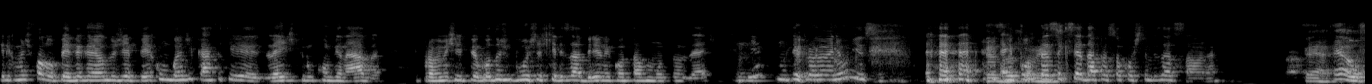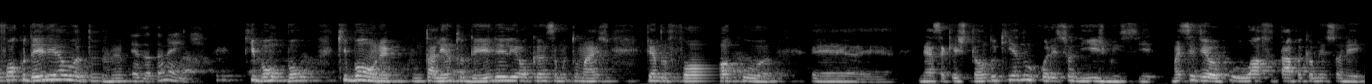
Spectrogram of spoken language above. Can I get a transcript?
Ele, como a gente falou, o PV ganhando o GP com um bando de carta que Lady que não combinava, que provavelmente ele pegou dos boosters que eles abriram enquanto estavam montando o deck. E não tem problema nenhum nisso. é a importância que você dá para sua customização, né? É, é, o foco dele é outro, né? Exatamente. Que bom, bom, que bom, né? Com o talento dele, ele alcança muito mais tendo foco é, nessa questão do que no colecionismo em si. Mas você vê, o, o Afo Tapa que eu mencionei,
